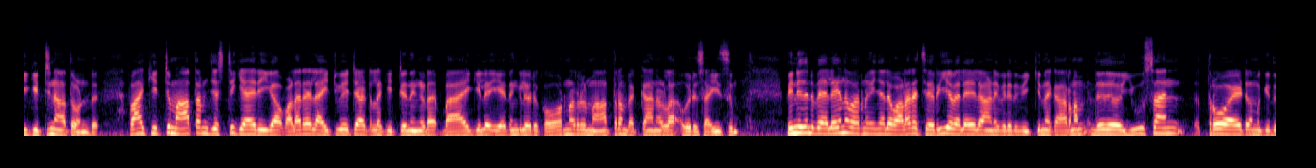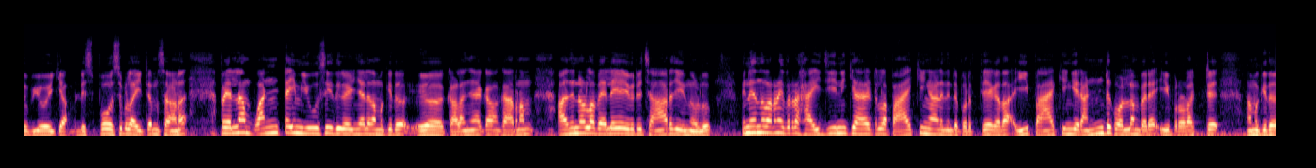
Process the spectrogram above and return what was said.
ഈ കിറ്റിനകത്തുണ്ട് അപ്പോൾ ആ കിറ്റ് മാത്രം ജസ്റ്റ് ക്യാരി ചെയ്യുക. വളരെ ലൈറ്റ് വെയിറ്റ് ആയിട്ടുള്ള കിറ്റ് നിങ്ങളുടെ ബാഗിൽ ഏതെങ്കിലും ഒരു കോർണറിൽ മാത്രം വെക്കാനുള്ള ഒരു സൈസും പിന്നെ ഇതിന്റെ വിലയെന്ന് പറഞ്ഞു കഴിഞ്ഞാൽ വളരെ ചെറിയ വിലയിലാണ് ഇവരിത് വിൽക്കുന്നത്. കാരണം ഇത് യൂസ് ആൻഡ് ത്രോ ആയിട്ട് നമുക്കിത് ഉപയോഗിക്കാം. ഡിസ്പോസിബിൾ ഐറ്റംസ് ആണ്. അപ്പോൾ എല്ലാം വൺ ടൈം യൂസ് ചെയ്ത് കഴിഞ്ഞാൽ നമുക്കിത് കളഞ്ഞേക്കാം. കാരണം അതിനുള്ള വിലയെ ഇവർ ചാർജ് ചെയ്യുന്നുള്ളൂ. പിന്നെ എന്ന് പറഞ്ഞാൽ ഇവരുടെ ഹൈജീനിക് ആയിട്ടുള്ള പാക്കിംഗ് ആണ് ഇതിന്റെ പ്രത്യേകത. ഈ പാക്കിംഗ് രണ്ട് കൊല്ലം വരെ ഈ പ്രൊഡക്റ്റ് നമുക്കിത്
